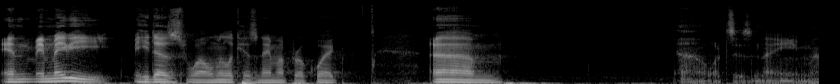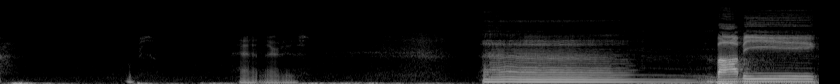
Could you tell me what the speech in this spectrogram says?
and and maybe he does well, let me look his name up real quick. Um what's his name? Had it, there it is. Um, Bobby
